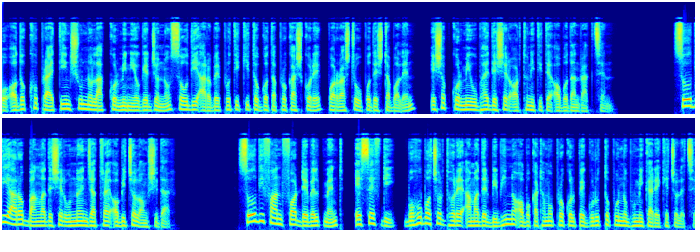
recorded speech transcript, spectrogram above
ও অদক্ষ প্রায় তিন শূন্য লাখ কর্মী নিয়োগের জন্য সৌদি আরবের প্রতি কৃতজ্ঞতা প্রকাশ করে পররাষ্ট্র উপদেষ্টা বলেন, এসব কর্মী উভয় দেশের অর্থনীতিতে অবদান রাখছেন। সৌদি আরব বাংলাদেশের উন্নয়ন যাত্রায় অবিচল অংশীদার। Saudi fund for development, SFD, বহু বছর ধরে আমাদের বিভিন্ন অবকাঠামো প্রকল্পে গুরুত্বপূর্ণ ভূমিকা রেখে চলেছে।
